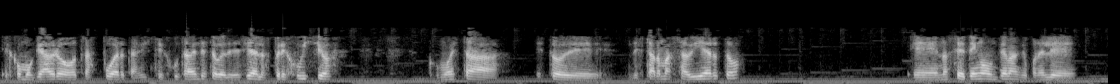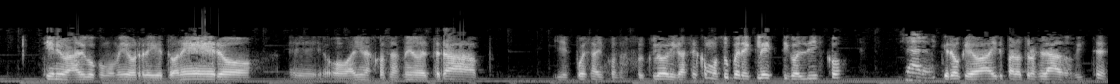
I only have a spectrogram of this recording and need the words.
es como que abro otras puertas, ¿viste? Justamente esto que te decía, los prejuicios, como esta, esto de, de estar más abierto. Eh, no sé, tengo un tema que ponerle, tiene algo como medio reggaetonero, eh, o hay unas cosas medio de trap, y después hay cosas folclóricas. Es como súper ecléctico el disco. Claro. Y creo que va a ir para otros lados, ¿viste?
